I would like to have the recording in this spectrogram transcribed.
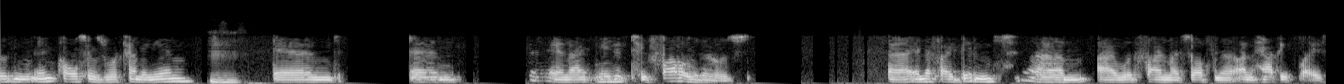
certain impulses were coming in, Mm-hmm. and and and I needed to follow those. Uh, and if I didn't, um, I would find myself in an unhappy place.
